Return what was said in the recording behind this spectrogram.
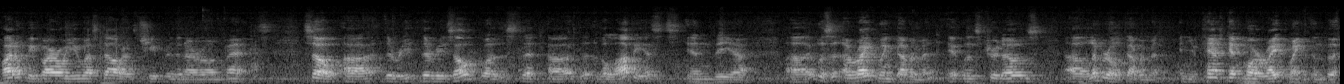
Why don't we borrow US dollars cheaper than our own banks? So the, re the result was that the, the, lobbyists in the uh, it was a right-wing government. It was Trudeau's uh, liberal government, and you can't get more right-wing than the,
